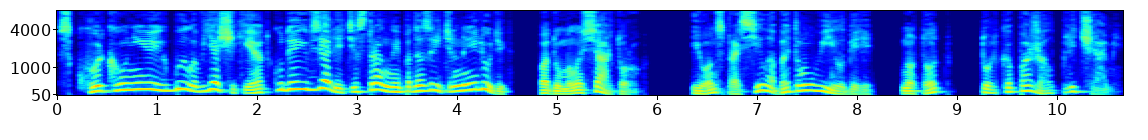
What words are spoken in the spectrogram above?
«Сколько у нее их было в ящике, и откуда их взяли эти странные подозрительные люди?» — подумалось Артуру. И он спросил об этом у Уилбери, но тот только пожал плечами.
